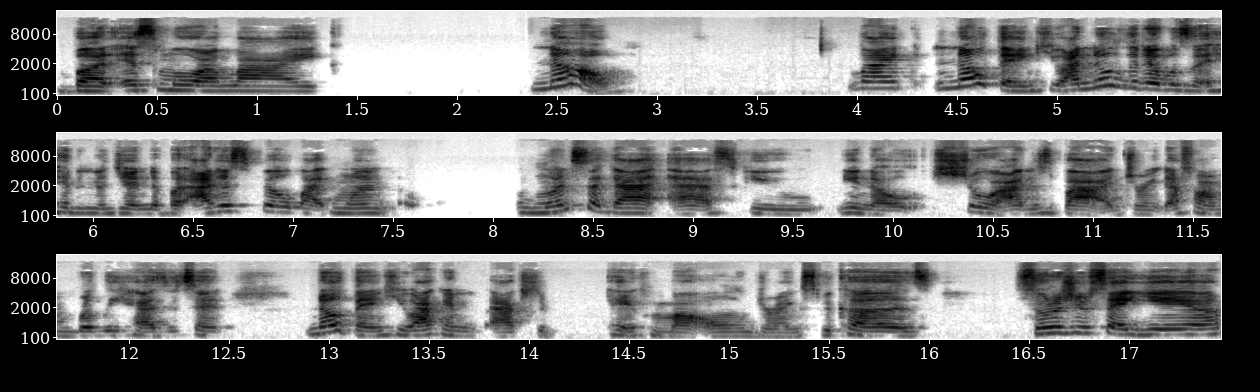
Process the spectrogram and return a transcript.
but it's more like no. Like, no, thank you. I knew that it was a hidden agenda, but I just feel like when once a guy asks you, you know, sure, I just buy a drink. That's why I'm really hesitant. No, thank you. I can actually pay for my own drinks because as soon as you say yeah,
